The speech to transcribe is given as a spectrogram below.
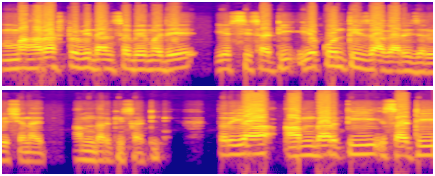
महाराष्ट्र विधानसभेमध्ये एस सी साठी एकोणतीस जागा रिझर्वेशन आहेत आमदारकीसाठी. तर या आमदारकीसाठी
